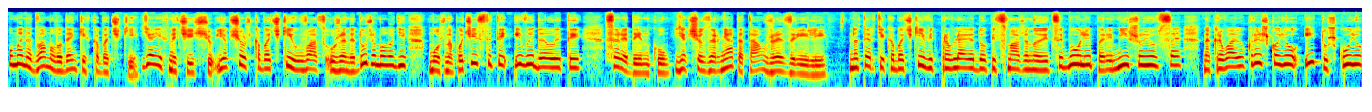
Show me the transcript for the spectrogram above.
У мене два молоденьких кабачки. Я їх не чищу. Якщо ж кабачки у вас уже не дуже молоді, можна почистити і видалити серединку, якщо зернята там вже зрілі. Натерті кабачки відправляю до підсмаженої цибулі, перемішую все, накриваю кришкою і тушкую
